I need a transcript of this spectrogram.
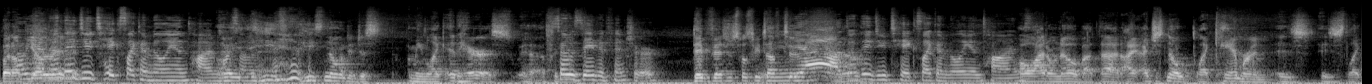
But on Oh the yeah, other then they do takes like a million times or oh, something. he's, he's known to just. I mean, like Ed Harris. Uh, so is David Fincher. David Fincher's supposed to be tough too. Yeah, don't they do takes like a million times? Oh, I don't know about that. I, I just know like Cameron is is like.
